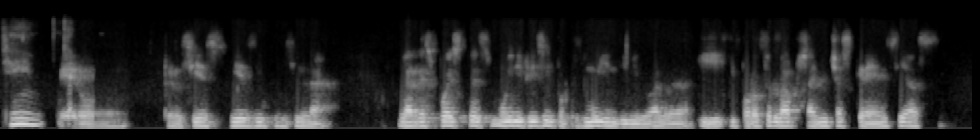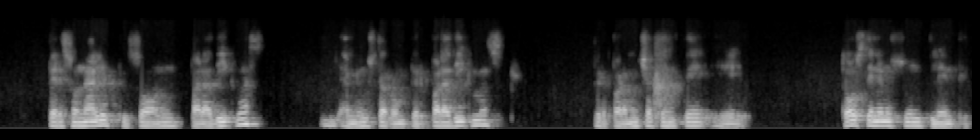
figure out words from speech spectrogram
Sí. Pero pero sí es, sí es difícil la, la respuesta es muy difícil porque es muy individual, ¿verdad? Y, y, por otro lado, pues hay muchas creencias personales que son paradigmas. A mí me gusta romper paradigmas, pero para mucha gente, eh, todos tenemos un lente.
